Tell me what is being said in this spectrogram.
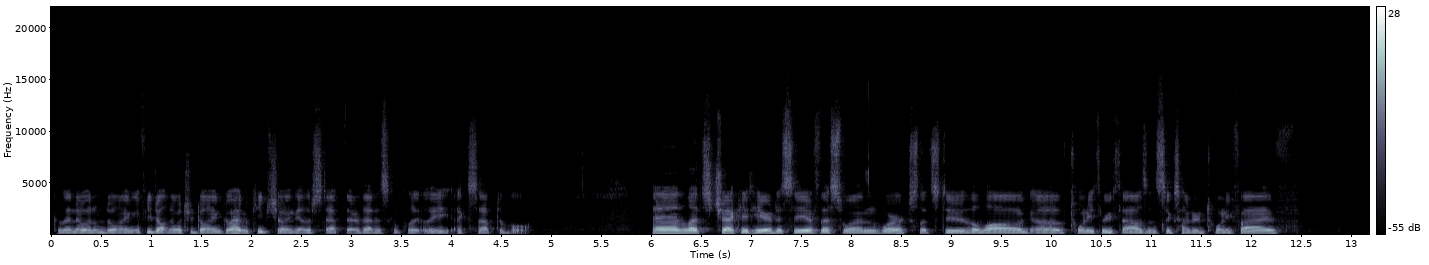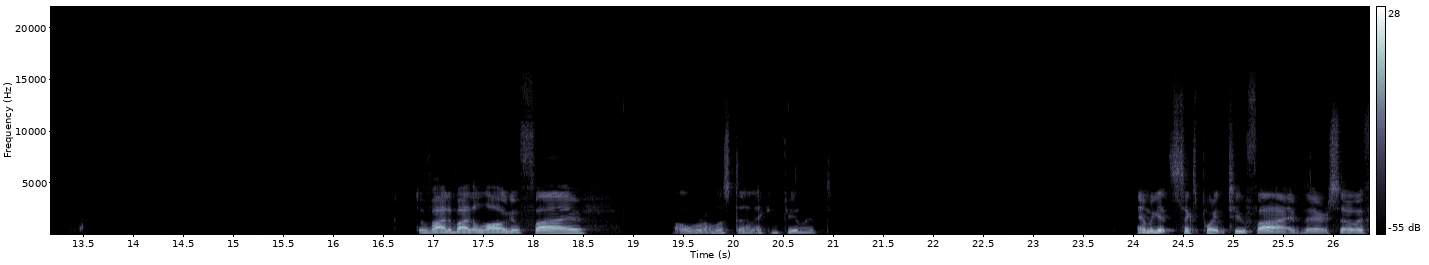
because I know what I'm doing. If you don't know what you're doing, go ahead and keep showing the other step there. That is completely acceptable. And let's check it here to see if this one works. Let's do the log of 23,625 divided by the log of 5. Oh, we're almost done. I can feel it. And we get 6.25 there. So if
